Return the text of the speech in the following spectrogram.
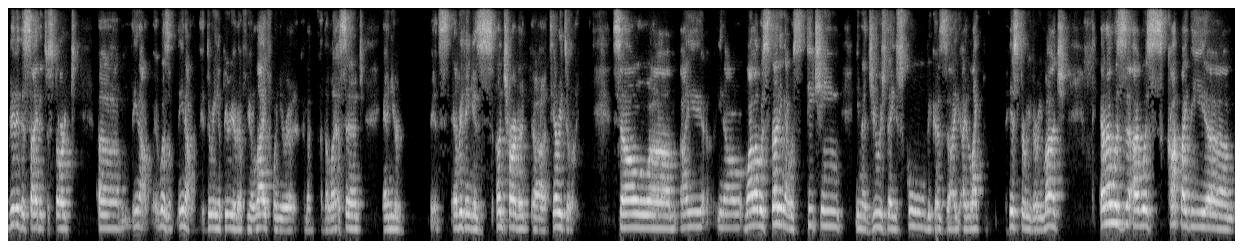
really decided to start um, you know, it was, you know, during a period of your life when you're an adolescent and you're, it's everything is uncharted uh, territory. So um, I, you know, while I was studying, I was teaching in a Jewish day school because I, I liked history very much, and I was I was caught by the um,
